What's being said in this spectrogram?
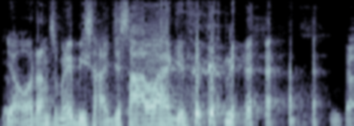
ya orang sebenarnya bisa aja salah gitu kan ya. ya.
